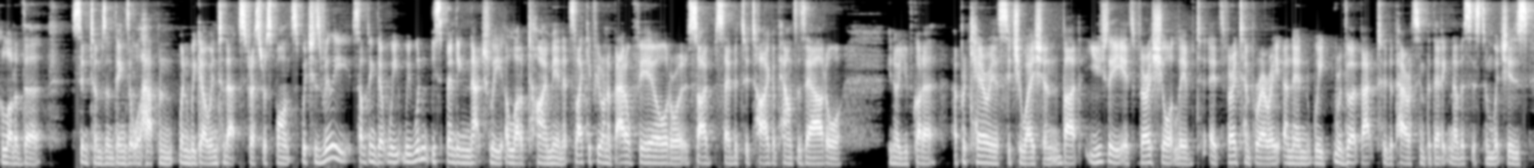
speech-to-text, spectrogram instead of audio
a lot of the symptoms and things that will happen when we go into that stress response, which is really something that we, we wouldn't be spending naturally a lot of time in. It's like if you're on a battlefield or a saber-tooth tiger pounces out or, you know, you've got a, a precarious situation, but usually it's very short lived, it's very temporary, and then we revert back to the parasympathetic nervous system, which is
